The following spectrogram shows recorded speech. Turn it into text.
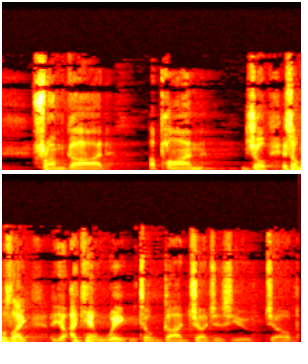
from God upon Job. It's almost like, you know, I can't wait until God judges you, Job.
